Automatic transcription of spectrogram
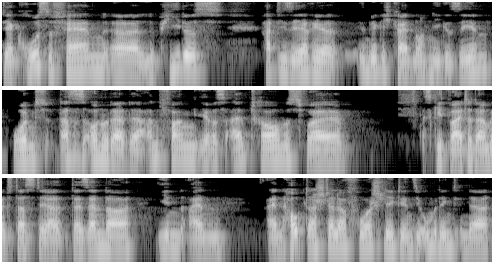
Der große Fan äh, Lepidus hat die Serie in Wirklichkeit noch nie gesehen. Und das ist auch nur der, der Anfang ihres Albtraumes, weil es geht weiter damit, dass der, der Sender ihnen einen, einen Hauptdarsteller vorschlägt, den sie unbedingt in der,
